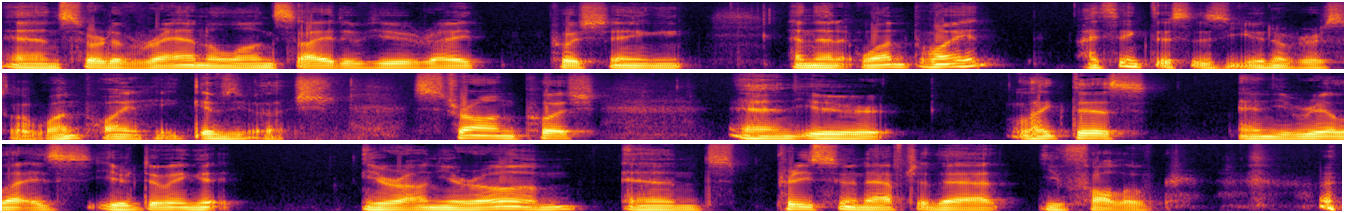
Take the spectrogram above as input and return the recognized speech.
and sort of ran alongside of you, right? Pushing. And then at one point, I think this is universal. At one point, he gives you a sh- strong push, and you're like this and you realize you're doing it, you're on your own, and pretty soon after that, you fall over.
